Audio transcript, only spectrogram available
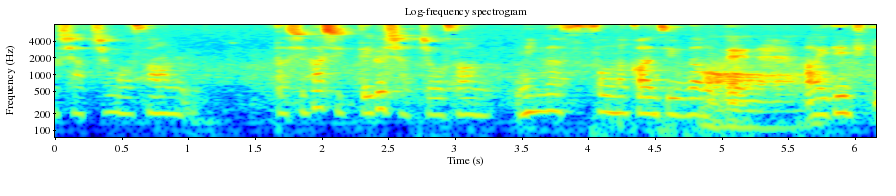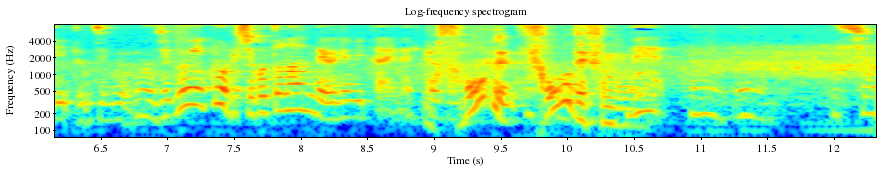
なんか、本当社長さん、私が知ってる社長さん、みんなそんな感じなので、あアイデンティティと自分、もう自分イコール仕事なんだよね、みたいな人が。そうで、そうですもん。ね、うんうん。一緒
